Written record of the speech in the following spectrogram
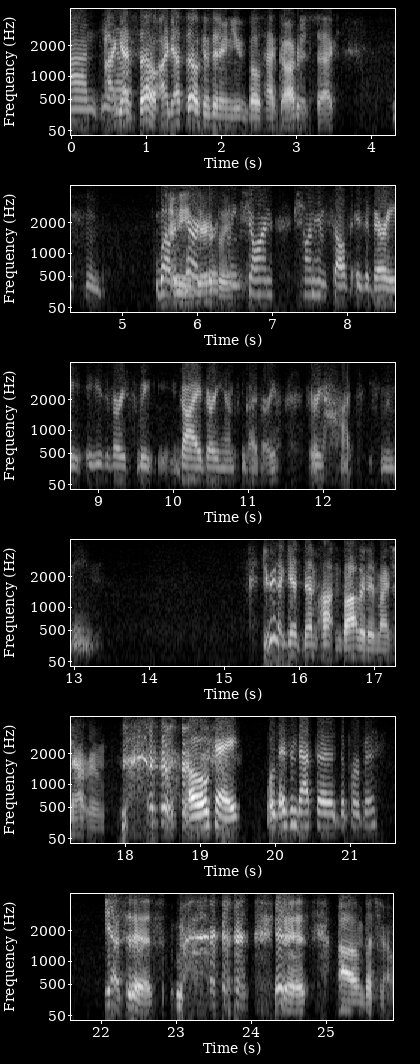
Um, you I guess so. I guess so, considering you both had garbage sex. Hmm. Well, I the mean, characters. seriously. I mean, Sean. Sean himself is a very. He's a very sweet guy, very handsome guy, very, very hot human being. You're gonna get them hot and bothered in my chat room. Oh, okay. Well, isn't that the the purpose? Yes, it is. it is. Um, but you know,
